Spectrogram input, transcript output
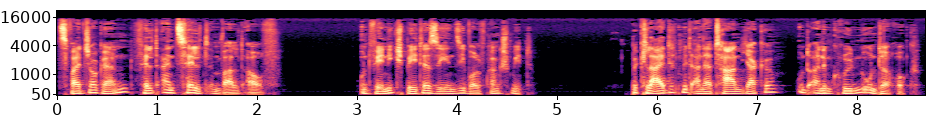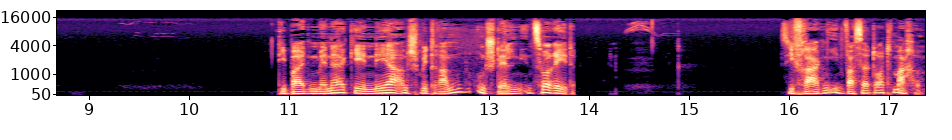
Zwei Joggern fällt ein Zelt im Wald auf. Und wenig später sehen sie Wolfgang Schmidt. Bekleidet mit einer Tarnjacke und einem grünen Unterrock. Die beiden Männer gehen näher an Schmidt ran und stellen ihn zur Rede. Sie fragen ihn, was er dort mache.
